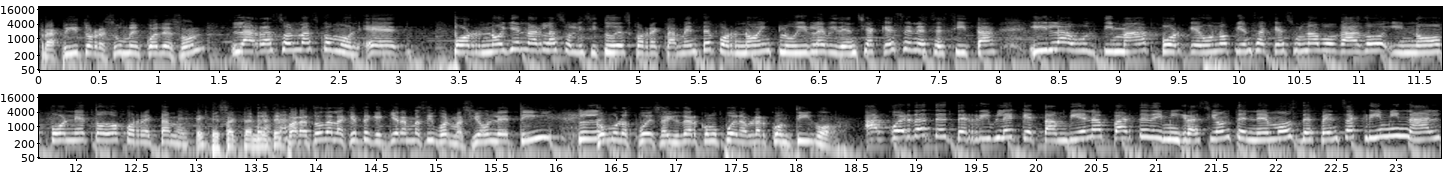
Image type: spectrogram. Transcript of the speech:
Rapidito resumen, ¿cuáles son? La razón más común, eh, por no llenar las solicitudes correctamente, por no incluir la evidencia que se necesita y la última, porque uno piensa que es un abogado y no pone todo correctamente. Exactamente. Para toda la gente que quiera más información, Leti, ¿cómo los puedes ayudar? ¿Cómo pueden hablar contigo? Acuérdate, terrible, que también aparte de inmigración tenemos defensa criminal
